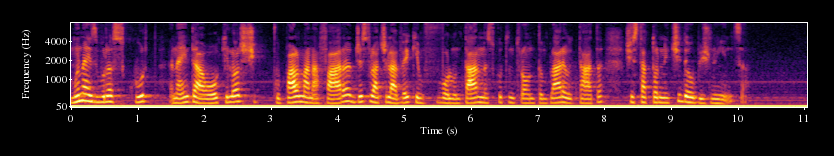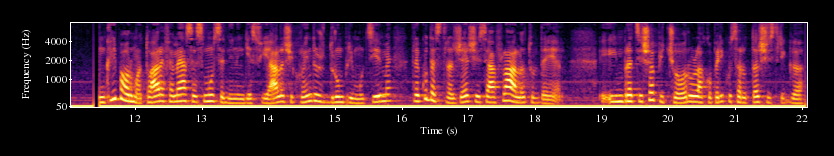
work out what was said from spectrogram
Mâna izbură scurt înaintea ochilor și cu palma în afară, gestul acela vechi, involuntar, născut într-o întâmplare uitată și statornicit de obișnuință. În clipa următoare, femeia se smulse din înghesuială și, cruindu-și drum prin mulțime, trecu de străjeri și se afla alături de el. Îi îmbrățișă piciorul, acoperi cu sărutări și strigă,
